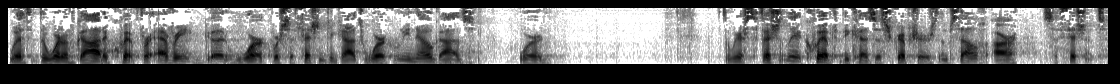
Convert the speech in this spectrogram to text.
with the word of God, equipped for every good work. We're sufficient to God's work when we know God's word. We are sufficiently equipped because the scriptures themselves are sufficient.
